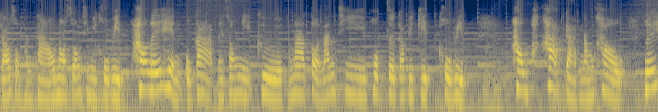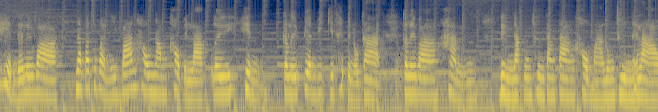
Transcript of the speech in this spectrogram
2019-2020เนาะช่วงที่มีโควิดเฮาเลยเห็นโอกาสในช่องนี้คือหน้าตอนนั้นที่พบเจอกับวิกฤตโควิดเฮาขาดการนำเข้าเลยเห็นได้เลยว่าณปัจจุบันนี้บ้านเฮานำเข้าเป็นหลักเลยเห็นก็เลยเปลี่ยนวิกฤตให้เป็นโอกาสครับก็เลยว่าหันดึงนักลงทุนต่างๆ เข้ามาลงทุนในลาว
